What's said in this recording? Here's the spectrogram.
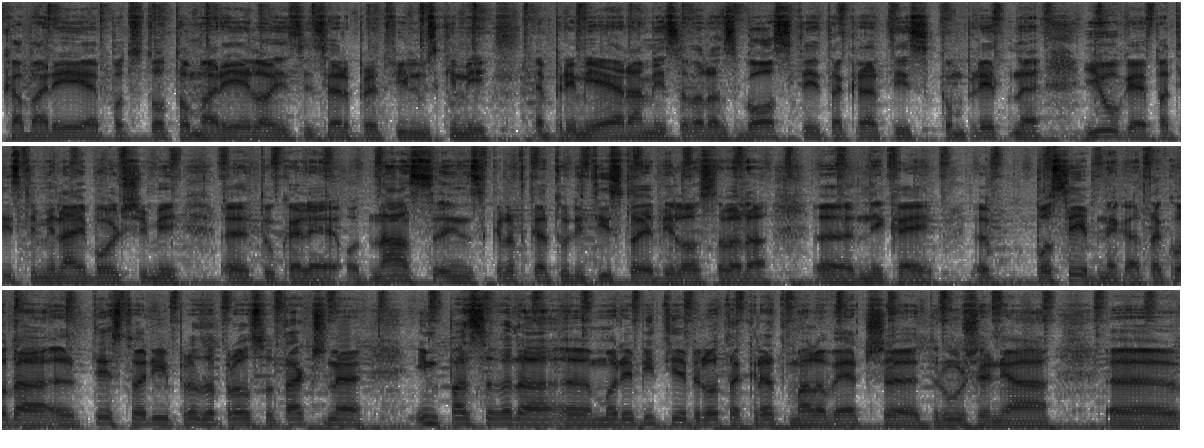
kabareje pod Toto Marelo in sicer pred filmskimi premierami, seveda z gosti, takrat iz kompletne juge, pa tistimi najboljšimi tukaj le od nas. In skratka, tudi tisto je bilo seveda nekaj posebnega. Tako da te stvari pravzaprav so takšne. In pa seveda, eh, more biti je bilo takrat malo več eh, druženja eh,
